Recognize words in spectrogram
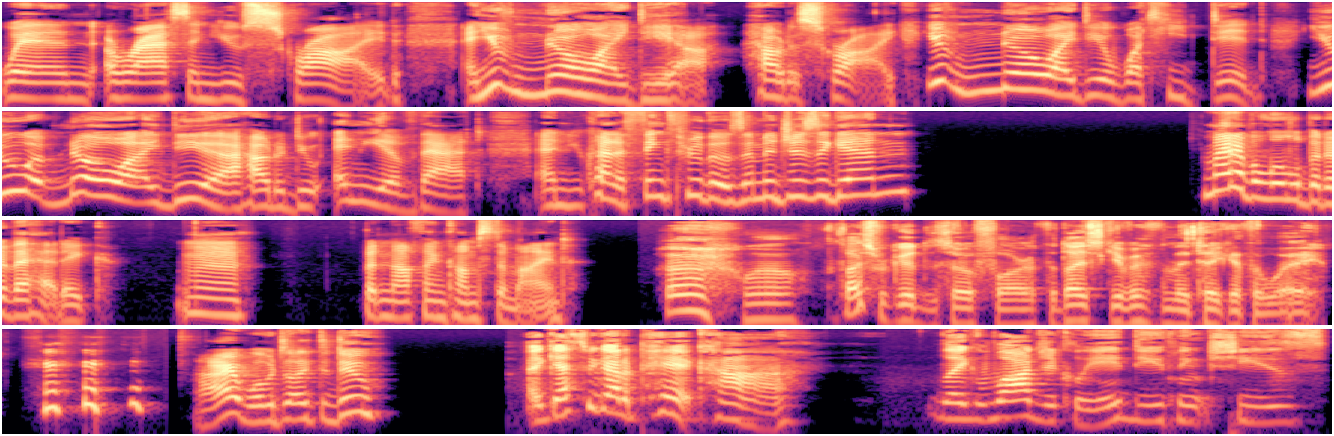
when Aras and you scried, and you have no idea how to scry. You have no idea what he did. You have no idea how to do any of that, and you kind of think through those images again. You might have a little bit of a headache. Eh but nothing comes to mind. Uh, well, the dice were good so far. The dice giveth and they taketh away. All right, what would you like to do? I guess we gotta pick, huh? Like, logically, do you think she's.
